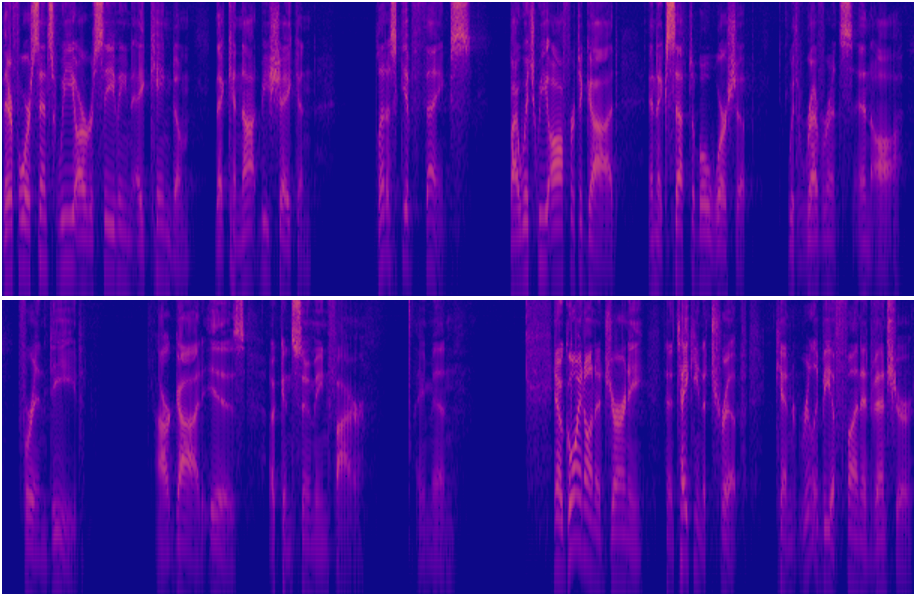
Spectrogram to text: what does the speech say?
Therefore, since we are receiving a kingdom that cannot be shaken, let us give thanks, by which we offer to God an acceptable worship with reverence and awe. For indeed, our God is a consuming fire. Amen. You know, going on a journey and taking a trip can really be a fun adventure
